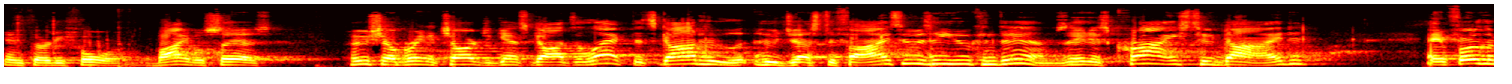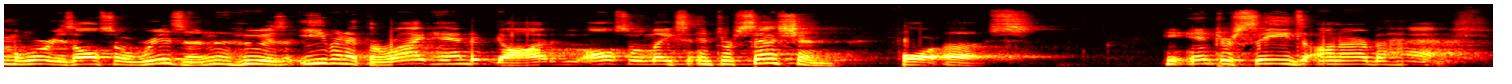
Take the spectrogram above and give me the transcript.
and 34. The Bible says, Who shall bring a charge against God's elect? It's God who, who justifies. Who is he who condemns? It is Christ who died, and furthermore is also risen, who is even at the right hand of God, who also makes intercession for us. He intercedes on our behalf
